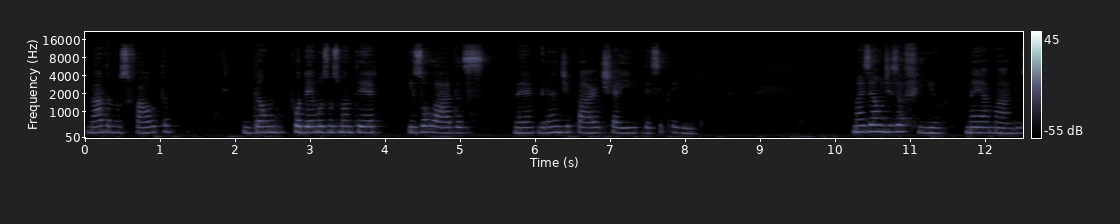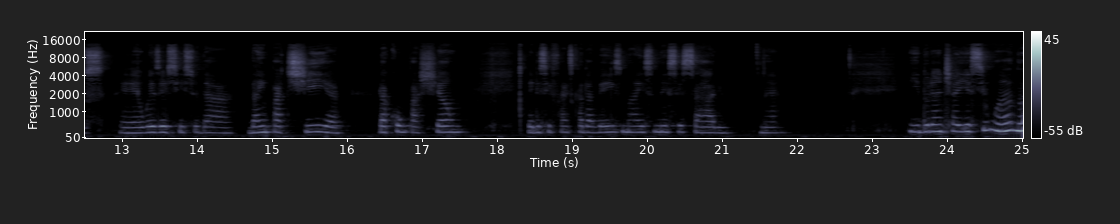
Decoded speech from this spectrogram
nada nos falta, então podemos nos manter isoladas, né? Grande parte aí desse período. Mas é um desafio, né, amados? É o exercício da, da empatia, da compaixão ele se faz cada vez mais necessário, né? E durante aí esse um ano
